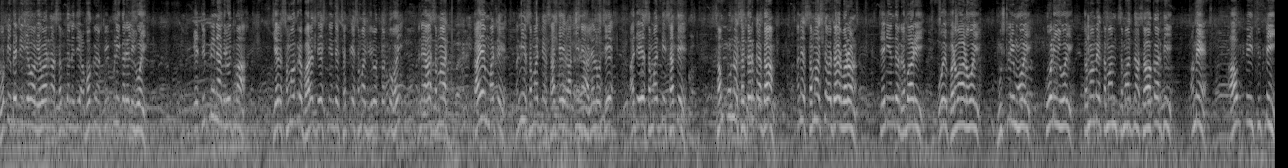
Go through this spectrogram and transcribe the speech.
રોટી બેટી જેવા વ્યવહારના શબ્દને જે અભગ્ન ટિપ્પણી કરેલી હોય એ ટિપ્પણીના વિરોધમાં જ્યારે સમગ્ર ભારત દેશની અંદર ક્ષત્રિય સમાજ વિરોધ કરતો હોય અને આ સમાજ કાયમ માટે અન્ય સમાજને સાથે રાખીને હાલેલો છે, આજે એ સમાજની સાથે સંપૂર્ણ સધરકા ગામ અને સમાજના અઢાર વરણ તેની અંદર રબારી હોય, ભરવાડ હોય, મુસ્લિમ હોય, કોળી હોય, તમામે તમામ સમાજના સહકારથી અમે આવતી ચૂંટણી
